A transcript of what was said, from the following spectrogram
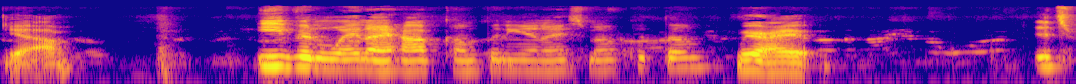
Yeah. Even when I have company and I smoke with them. You're right. It's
